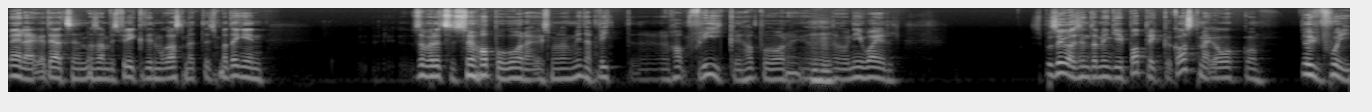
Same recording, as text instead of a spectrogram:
meelega teadsin, et ma saan vist friikat ilma kastmeta, siis ma tegin. sõber ütles, et söö hapukoorega, siis ma nagu mida vitt, friikaid hapukoorega mm, -hmm. nagu nii wild. siis ma segasin ta mingi paprikakastmega kokku. ei, fui,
